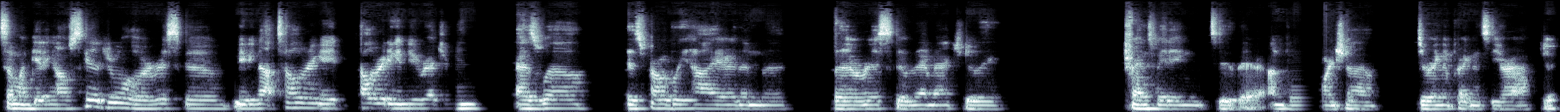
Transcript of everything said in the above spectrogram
someone getting off schedule or risk of maybe not tolerating a, tolerating a new regimen as well is probably higher than the, the risk of them actually transmitting to their unborn child during the pregnancy or after.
